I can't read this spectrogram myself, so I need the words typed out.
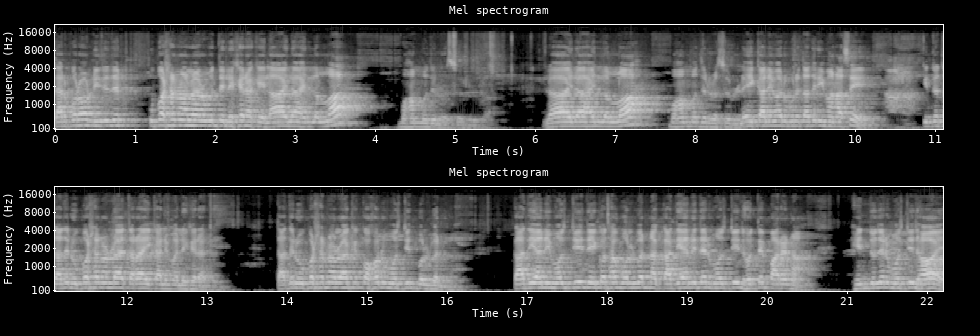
তারপরেও নিজেদের উপাসনালয়ের মধ্যে লিখে রাখে লাহ মোহাম্মদুর রসুল্লাহ লাহ মোহাম্মদুর রসুল্লাহ এই কালিমার উপরে তাদের ইমান আছে? কিন্তু তাদের উপাসনালয়ে তারা এই কালিমা লিখে রাখে। তাদের উপাসনালয়কে কখনো মসজিদ বলবেন না। কাদিয়ানি মসজিদ, এই কথা বলবেন না, কাদিয়ানিদের মসজিদ হতে পারে না। হিন্দুদের মসজিদ হয়?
